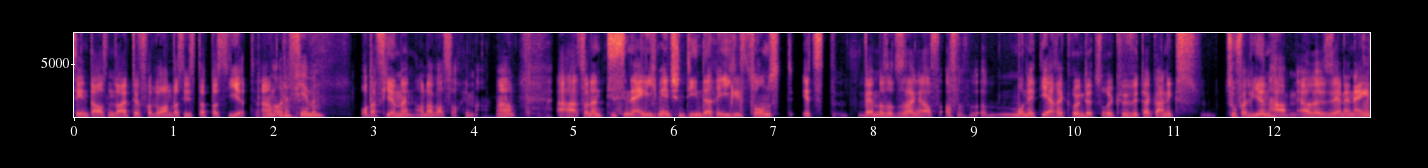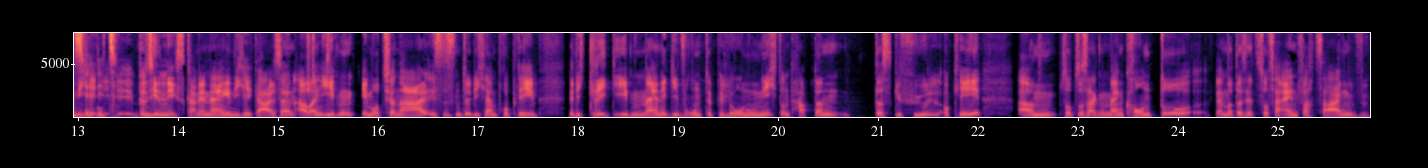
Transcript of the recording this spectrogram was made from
10.000 Leute verloren. Was ist da passiert? Ja? Oder Firmen oder Firmen oder was auch immer. Ja? Äh, sondern die sind eigentlich Menschen, die in der Regel sonst jetzt, wenn man sozusagen auf, auf monetäre Gründe zurückführt, da gar nichts zu verlieren haben. Ja? Das ist ihnen eigentlich, passiert, nichts. Äh, passiert mhm. nichts, kann ihnen eigentlich egal sein, aber Stimmt. eben emotional ist es natürlich ein Problem, weil ich kriege eben meine gewohnte Belohnung nicht und habe dann das Gefühl, okay, ähm, sozusagen mein Konto, wenn man das jetzt so vereinfacht sagen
